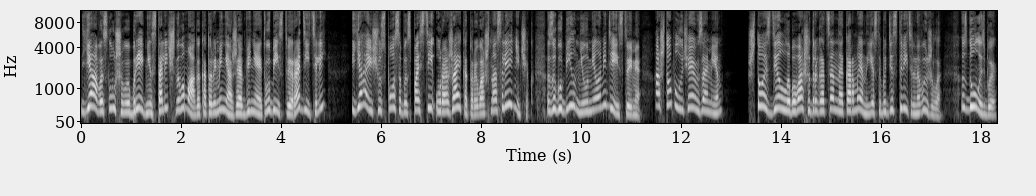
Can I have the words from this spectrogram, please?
Я выслушиваю бредни столичного мага, который меня же обвиняет в убийстве родителей. Я ищу способы спасти урожай, который ваш наследничек загубил неумелыми действиями. А что получаю взамен? Что сделала бы ваша драгоценная Кармен, если бы действительно выжила? Сдулась бы,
